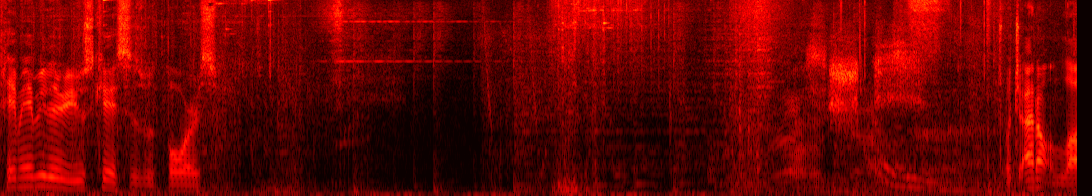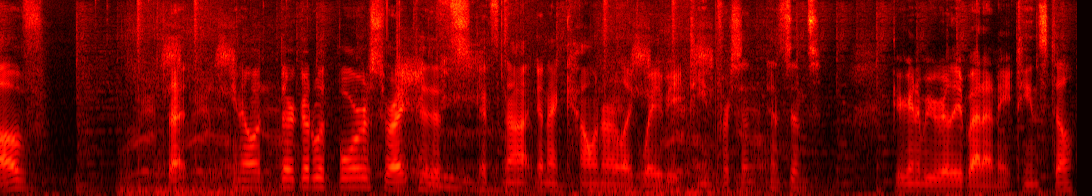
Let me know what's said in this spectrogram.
Okay, maybe their use cases with boars. Which I don't love. That you know they're good with boars, right? Because it's it's not gonna counter like wave 18 for instance. You're gonna be really bad on 18 still.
